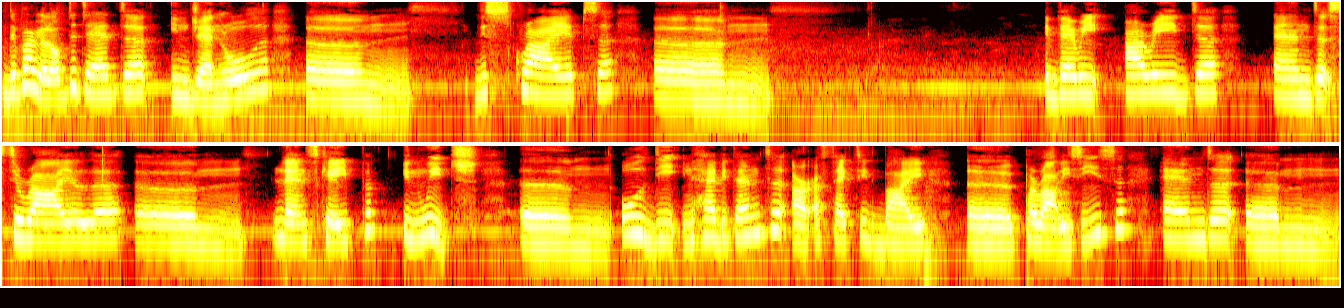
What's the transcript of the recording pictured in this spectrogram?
the burial of the dead, uh, in general, um, describes um, a very arid and sterile um, landscape in which um, all the inhabitants are affected by uh, paralysis and um,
